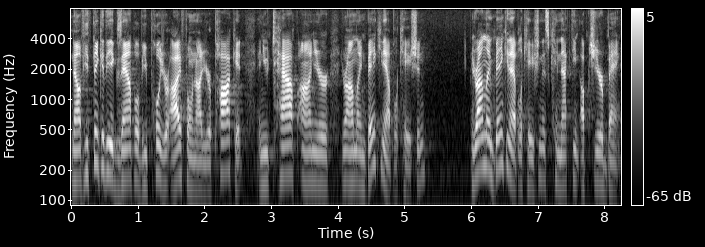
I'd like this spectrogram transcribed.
Now, if you think of the example of you pull your iPhone out of your pocket and you tap on your, your online banking application, your online banking application is connecting up to your bank.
